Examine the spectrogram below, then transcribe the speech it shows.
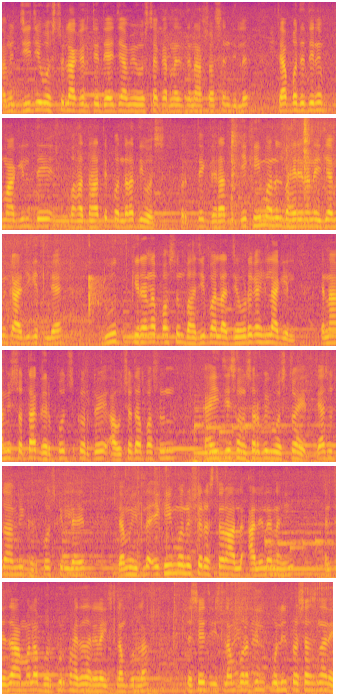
आम्ही जी जी वस्तू लागेल ते द्यायची आम्ही व्यवस्था करण्याचं त्यांना आश्वासन दिलं. त्या पद्धतीने मागील ते दहा ते पंधरा दिवस प्रत्येक घरात एकही माणूस बाहेर येणार नाही जी आम्ही काळजी घेतली आहे. दूध किराणापासून भाजीपाला जेवढं काही लागेल त्यांना आम्ही स्वतः घरपोच करतोय. औषधापासून काही जे संसर्गिक वस्तू आहेत त्यासुद्धा आम्ही घरपोच केलेल्या आहेत. त्यामुळे इथला एकही मनुष्य रस्त्यावर आल आलेला नाही. आणि त्याचा आम्हाला भरपूर फायदा झालेला आहे इस्लामपूरला. तसेच इस्लामपुरातील पोलीस प्रशासनाने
